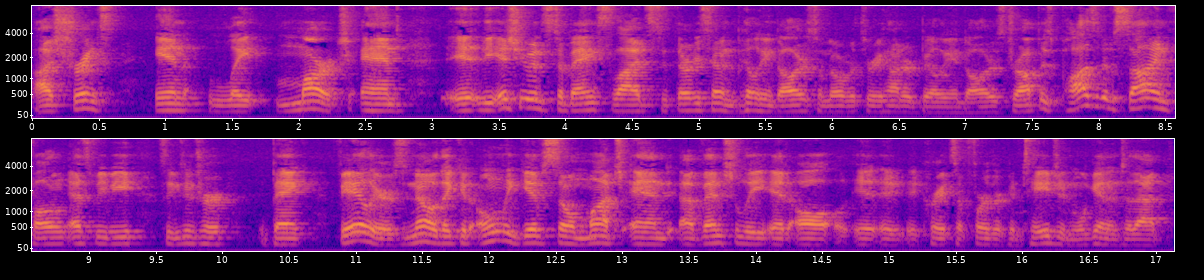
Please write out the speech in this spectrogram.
uh, shrinks in late March, and it, the issuance to banks slides to $37 billion from over $300 billion. Drop is positive sign following SVB signature bank failures. No, they could only give so much, and eventually it all it, it, creates a further contagion. We'll get into that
